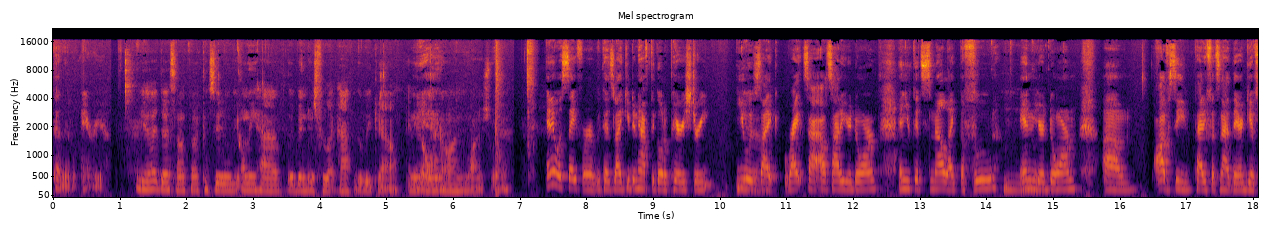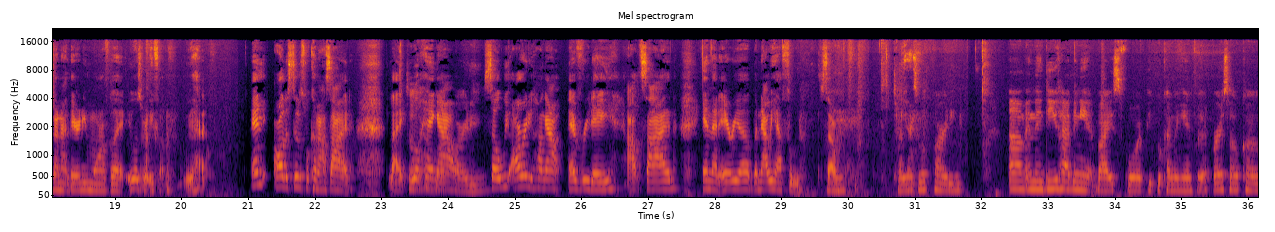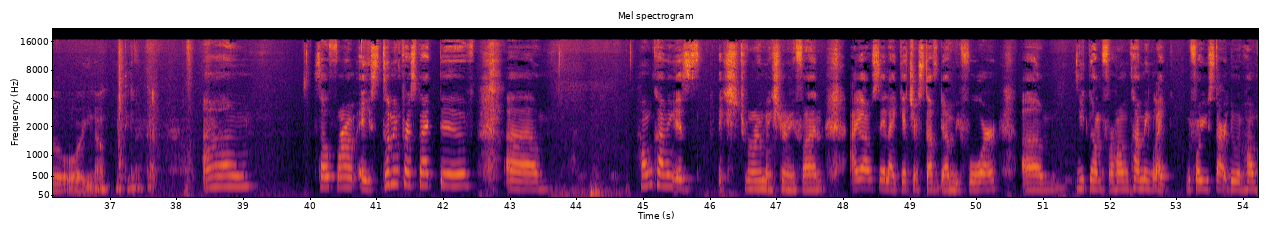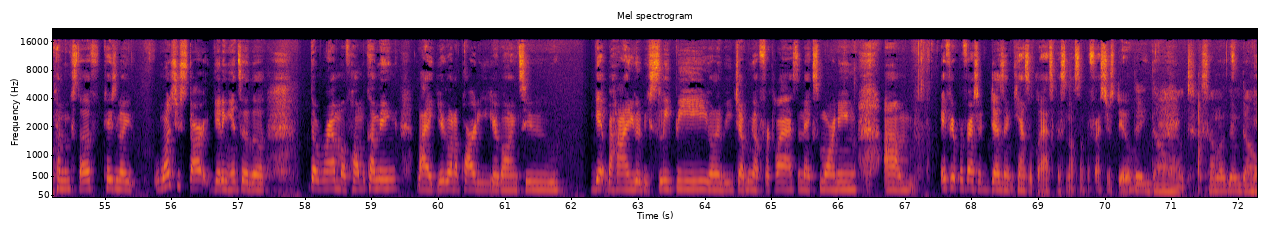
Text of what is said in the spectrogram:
that little area. Yeah, that does sound fun considering we only have the vendors for like half of the week now, and they're only Yeah. on Wanashore. And it was safer because like you didn't have to go to Perry Street. You was like right side outside of your dorm and you could smell like the food in your dorm. Um obviously Paddyfoote's not there, Gibbs are not there anymore, but it was really fun. We had and all the students will come outside. Like So we'll like hang out. party. So we already hung out every day outside in that area, but now we have food. So Turn it into a party. Um, and then, do you have any advice for people coming in for their first HOCO or you know anything like that? Um, so from a student perspective, um, homecoming is extremely, extremely fun. I always say like get your stuff done before um, you come for homecoming, like before you start doing homecoming stuff, because you know you, once you start getting into the the realm of homecoming, like you're gonna party, you're going to get behind, you're gonna be sleepy, you're gonna be jumping up for class the next morning. Um, if your professor doesn't cancel class, because no, some professors do. They don't. Some of them don't.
